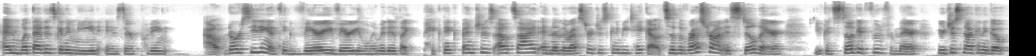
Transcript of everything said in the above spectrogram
And what that is going to mean is they're putting outdoor seating, I think very, very limited, like picnic benches outside, and then the rest are just going to be takeout. So the restaurant is still there. You can still get food from there. You're just not going to go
